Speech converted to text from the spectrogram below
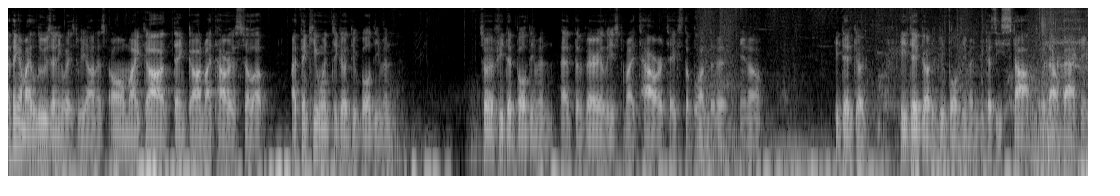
I think I might lose anyways, to be honest. Oh my god, thank god my tower is still up. I think he went to go do Bull Demon. So if he did Bull Demon, at the very least my tower takes the blunt of it, you know? He did go he did go to do Bull Demon because he stopped without backing.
